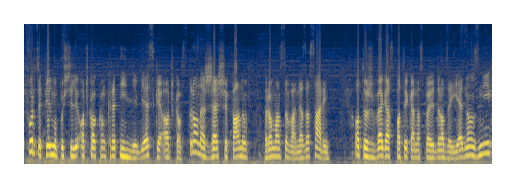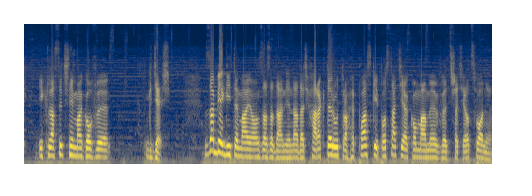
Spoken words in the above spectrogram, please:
Twórcy filmu puścili oczko, konkretnie niebieskie oczko, w stronę rzeszy fanów romansowania za Sari. Otóż Vega spotyka na swojej drodze jedną z nich i klasycznie ma go w... gdzieś. Zabiegi te mają za zadanie nadać charakteru trochę płaskiej postaci, jaką mamy w trzeciej odsłonie.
